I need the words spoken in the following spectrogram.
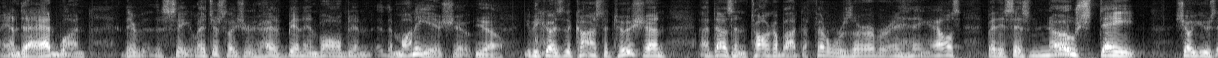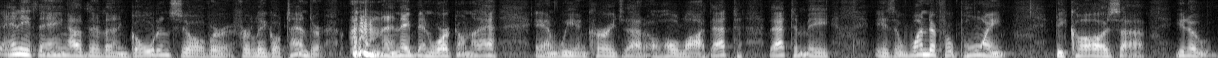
And to add one, the state legislature has been involved in the money issue. Yeah. Because the Constitution uh, doesn't talk about the Federal Reserve or anything else, but it says no state shall use anything other than gold and silver for legal tender. and they've been working on that, and we encourage that a whole lot. That, that to me is a wonderful point because, uh, you know,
